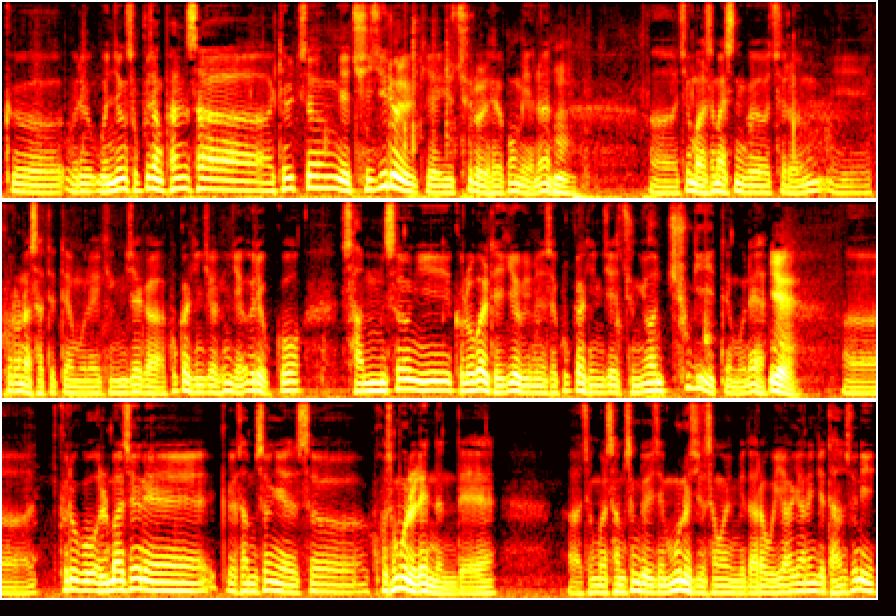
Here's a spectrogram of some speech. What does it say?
그, 우리 원정숙 부장 판사 결정의 취지를 이렇게 유추를 해 보면은, 음. 어, 지금 말씀하신 것처럼 이 코로나 사태 때문에 경제가, 국가 경제가 굉장히 어렵고, 삼성이 글로벌 대기업이면서 국가 경제의 중요한 축이기 때문에 예. 어 그리고 얼마 전에 그 삼성에서 호소문을 냈는데 아, 정말 삼성도 이제 무너질 상황입니다라고 이야기하는 게 단순히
